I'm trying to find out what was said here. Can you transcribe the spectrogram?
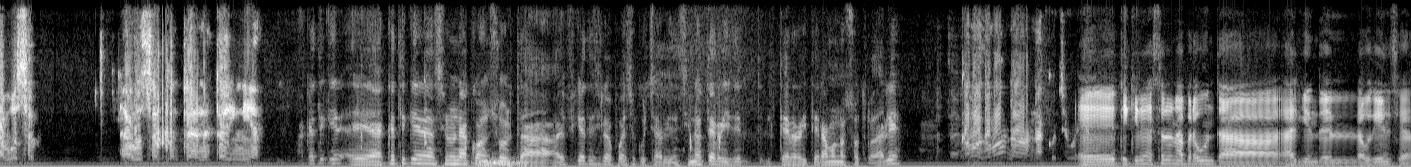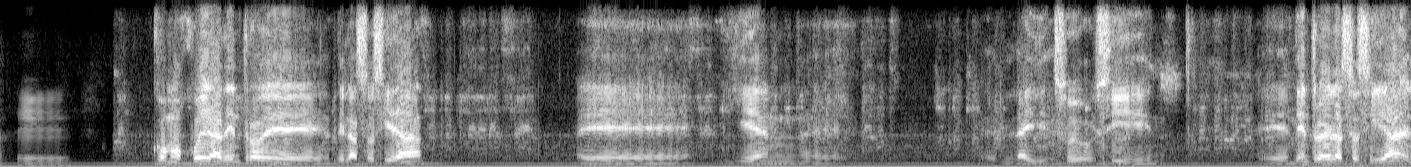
abusos, abusos contra nuestra dignidad. Acá te, eh, acá te quieren hacer una consulta. Fíjate si lo puedes escuchar bien. Si no, te, te reiteramos nosotros. Dale. ¿Cómo, cómo? No, no escucho eh, te quieren hacer una pregunta a alguien de la audiencia. Eh... ¿Cómo juega dentro de, de la sociedad eh, y en, eh, la, su, si, dentro de la sociedad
